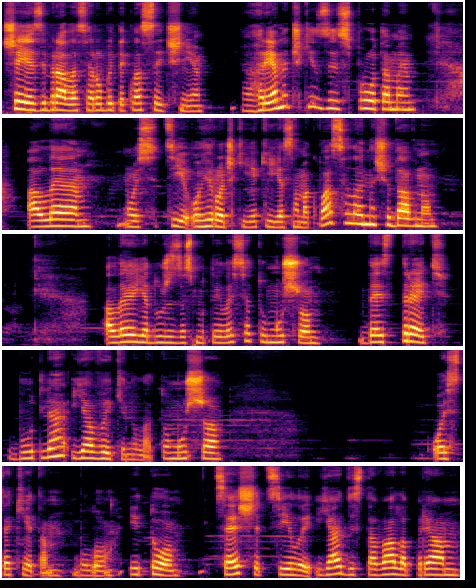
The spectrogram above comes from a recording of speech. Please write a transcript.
Ще я зібралася робити класичні греночки зі шпротами. Але ось ці огірочки, які я сама квасила нещодавно. Але я дуже засмутилася, тому що десь треть бутля я викинула, тому що ось таке там було. І то це ще ціле. Я діставала прям,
